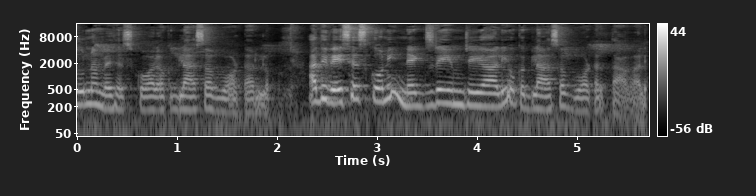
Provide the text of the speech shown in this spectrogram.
చూర్ణం వేసేసుకోవాలి ఒక గ్లాస్ ఆఫ్ వాటర్లో. అది వేసేసుకొని నెక్స్ట్ డే ఏం చేయాలి? ఒక గ్లాస్ ఆఫ్ వాటర్ తాగాలి.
